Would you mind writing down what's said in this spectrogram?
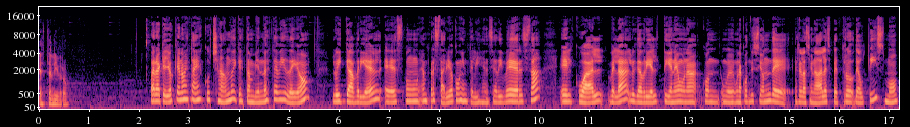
este libro. Para aquellos que nos están escuchando y que están viendo este video, Luis Gabriel es un empresario con inteligencia diversa, el cual, ¿verdad? Luis Gabriel tiene una, una condición de, relacionada al espectro de autismo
